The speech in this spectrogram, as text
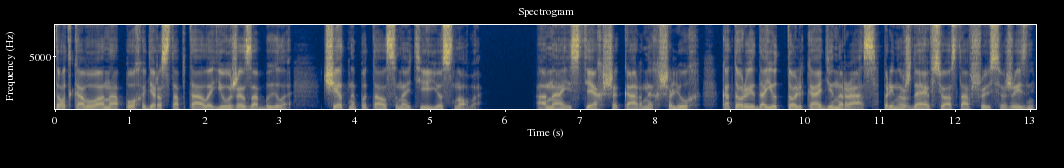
Тот, кого она походя растоптала и уже забыла, тщетно пытался найти ее снова. Она из тех шикарных шлюх, которые дают только один раз, принуждая всю оставшуюся жизнь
